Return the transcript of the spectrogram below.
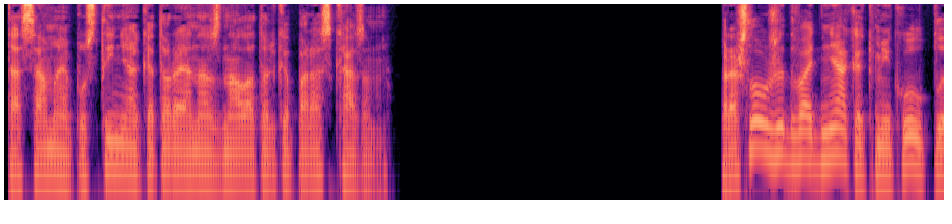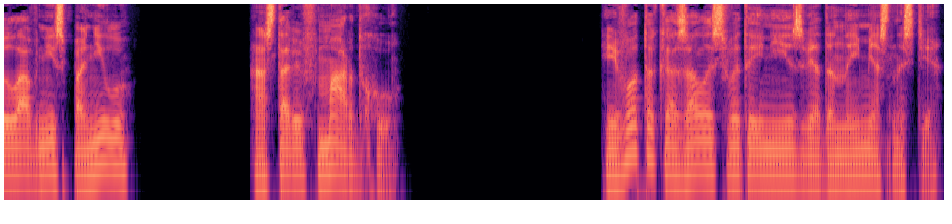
та самая пустыня, о которой она знала только по рассказам. Прошло уже два дня, как Микул плыла вниз по Нилу, оставив Мардху. И вот оказалась в этой неизведанной местности.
